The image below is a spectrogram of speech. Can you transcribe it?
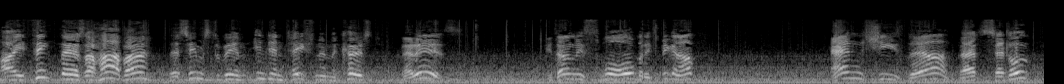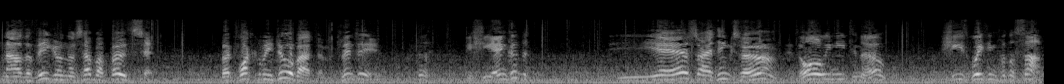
I think there's a harbor. There seems to be an indentation in the coast. There is. It's only small, but it's big enough. And she's there. That's settled. Now the Vega and the sub are both set. But what can we do about them? Plenty. Is she anchored? Yes, I think so. That's all we need to know. She's waiting for the sub.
